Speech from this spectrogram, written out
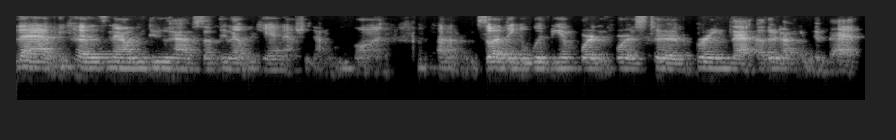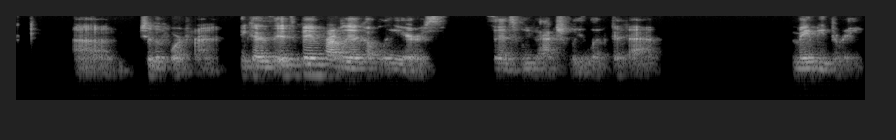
that because now we do have something that we can actually now move on. Um, so I think it would be important for us to bring that other document back um, to the forefront. Because it's been probably a couple of years since we've actually looked at that. Maybe three.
